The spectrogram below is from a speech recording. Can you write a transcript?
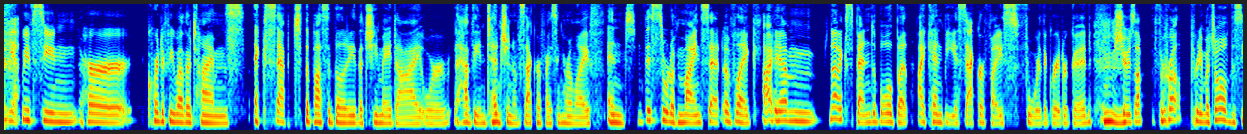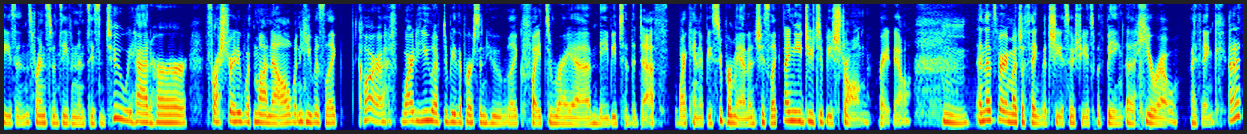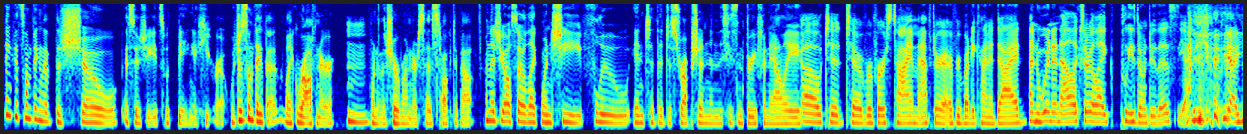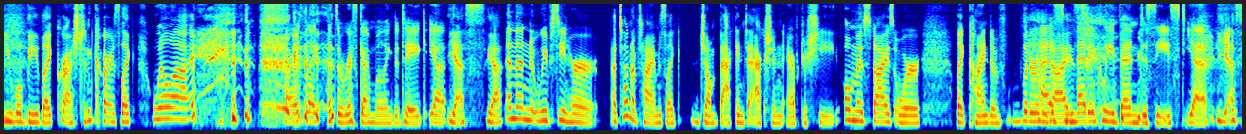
Yeah. We've seen her quite a few other times accept the possibility that she may die or have the intention of sacrificing her life. And this sort of mindset of like, I am not expendable, but I can be a sacrifice for the greater good Mhm. shows up throughout pretty much all of the seasons. For instance, even in season two, we had her frustrated with Mon-El when he was like, Kara, why do you have to be the person who like fights Rhea maybe to the death? Why can't it be Superman? And she's like, I need you to be strong right now. Mm. And that's very much a thing that she associates with being a hero, I think. And I think it's something that the show associates with being a hero, which is something that like Rovner, Mm. one of the showrunners, has talked about. And that she also like when she flew into the disruption in the season three finale. Oh, to to reverse time after everybody kind of died, and Winn and Alex are like, "Please don't do this." Yeah, yeah, you will be like crushed. And Kara's like, Will I? Kara's like, "That's a risk I'm willing to take." Yeah, Yes, yeah. And then we've seen her a ton of times like jump back into action after she almost dies or like kind of literally has dies. medically been deceased. Yeah, yes.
